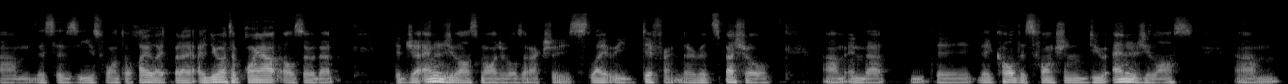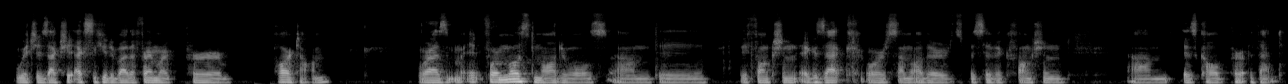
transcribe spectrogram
um, this is useful to highlight. But I, I, do want to point out also that the jet energy loss modules are actually slightly different. They're a bit special um, in that they, they call this function do energy loss, um, which is actually executed by the framework per parton. Whereas for most modules, um, the the function exec or some other specific function um, is called per event.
